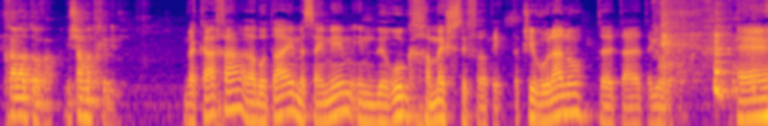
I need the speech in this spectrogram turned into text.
התחלה טובה, משם מתחילים. וככה, רבותיי, מסיימים עם דירוג חמש ספרתי. תקשיבו לנו, תגידו. אה,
